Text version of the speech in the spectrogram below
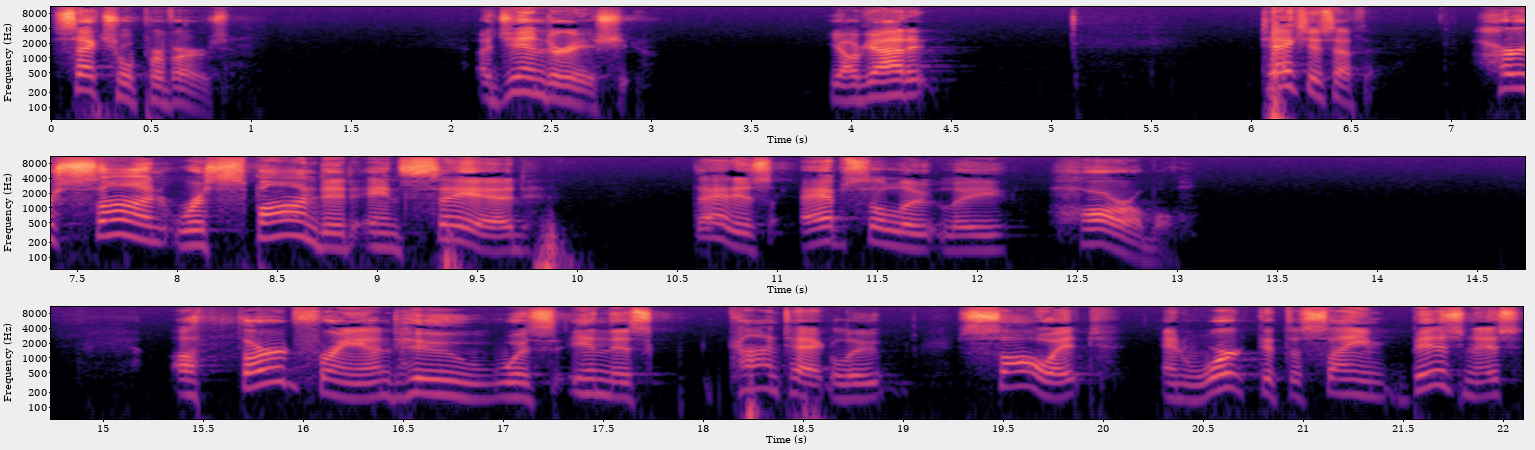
Sexual perversion. A gender issue. Y'all got it? Text you something. Her son responded and said that is absolutely horrible a third friend who was in this contact loop saw it and worked at the same business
